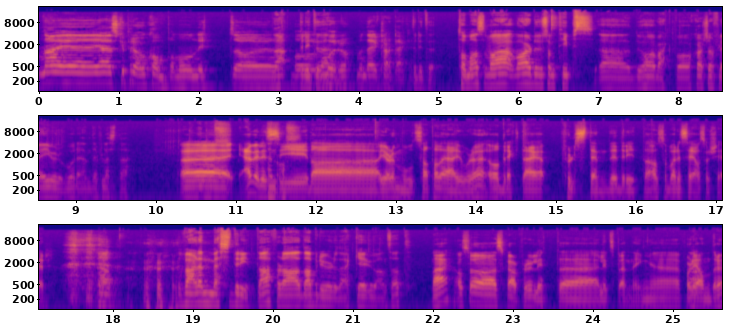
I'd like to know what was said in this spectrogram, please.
Nei, jeg skulle prøve å komme på noe nytt og, Nei, og det. moro, men det klarte jeg ikke. Drit i det. Thomas, hva, hva har du som tips? Eh, du har vært på kanskje flere julebord enn de fleste. Uh, jeg vil si da gjør det motsatte av det jeg gjorde, og drikk deg fullstendig drita, og så bare se hva som skjer. Vær den mest drita, for da, da bryr du deg ikke uansett. Nei, og så skaper du litt, uh, litt spenning uh, for Ja. de andre.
